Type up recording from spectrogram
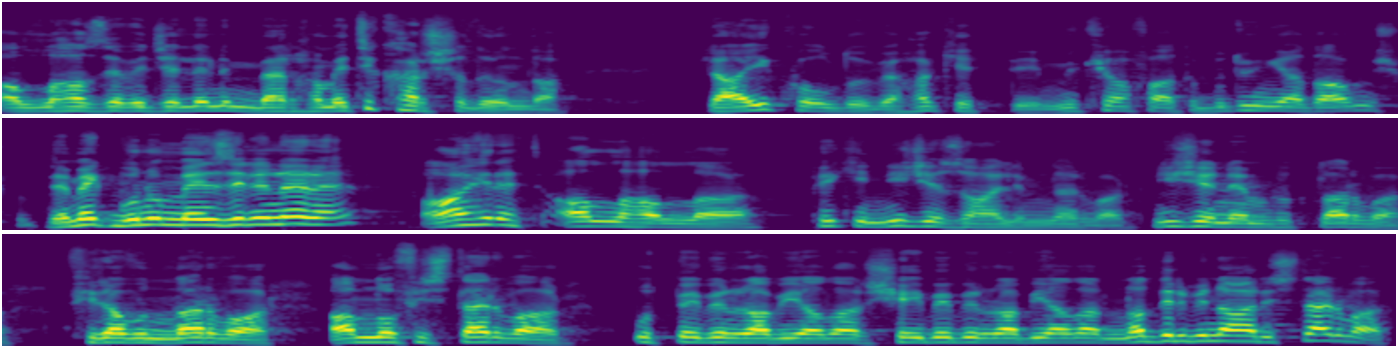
Allah Azze ve Celle'nin merhameti karşılığında layık olduğu ve hak ettiği mükafatı bu dünyada almış mı? Demek bunun menzili nere? Ahiret. Allah Allah. Peki nice zalimler var. Nice Nemrutlar var. Firavunlar var. Amnofisler var. Utbe bin Rabiyalar, Şeybe bin Rabiyalar, Nadir bin Harisler var.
